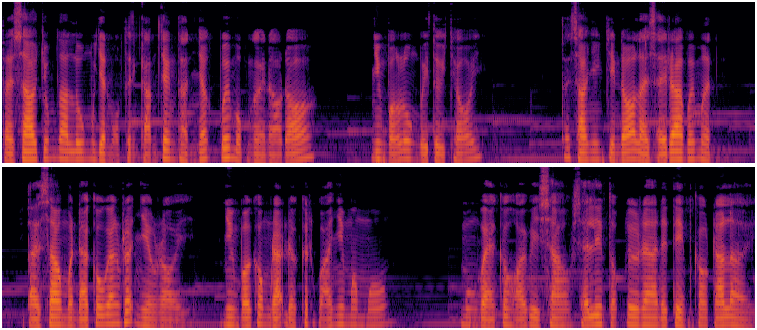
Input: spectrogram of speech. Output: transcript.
Tại sao chúng ta luôn dành một tình cảm chân thành nhất với một người nào đó nhưng vẫn luôn bị từ chối? Tại sao những chuyện đó lại xảy ra với mình? Tại sao mình đã cố gắng rất nhiều rồi nhưng vẫn không đạt được kết quả như mong muốn? Muôn vạn câu hỏi vì sao sẽ liên tục đưa ra để tìm câu trả lời.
